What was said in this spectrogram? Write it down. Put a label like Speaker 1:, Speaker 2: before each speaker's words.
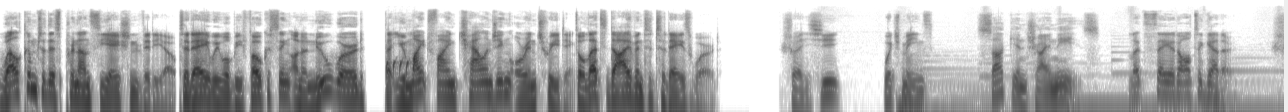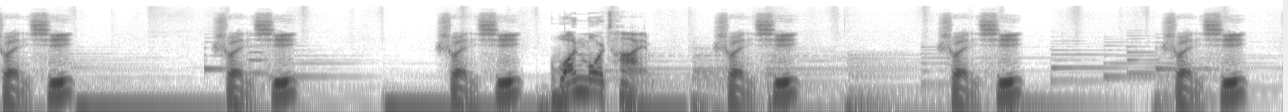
Speaker 1: Welcome to this pronunciation video. Today we will be focusing on a new word that you might find challenging or intriguing. So let's dive into today's word,
Speaker 2: 吮吸，
Speaker 1: which means,
Speaker 3: Suck in Chinese.
Speaker 1: let's say it all together.
Speaker 2: 吮吸，吮吸，吮吸，
Speaker 1: One more time.
Speaker 2: 吮吸，吮吸，吮吸。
